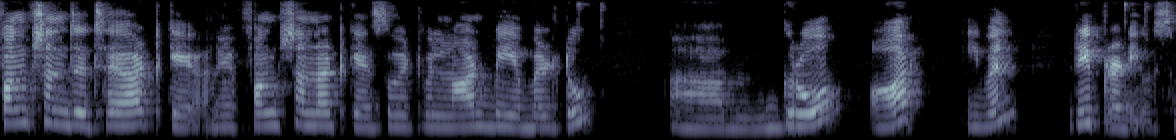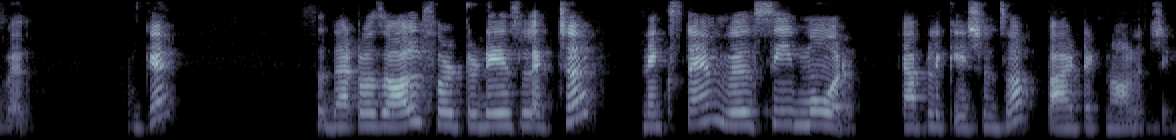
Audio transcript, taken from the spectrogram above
ફંક્શન જે છે અટકે અને ફંક્શન અટકે so it will not be able to grow or even reproduce well. Okay, so that was all for today's lecture. Next time we'll see more. Applications of biotechnology.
